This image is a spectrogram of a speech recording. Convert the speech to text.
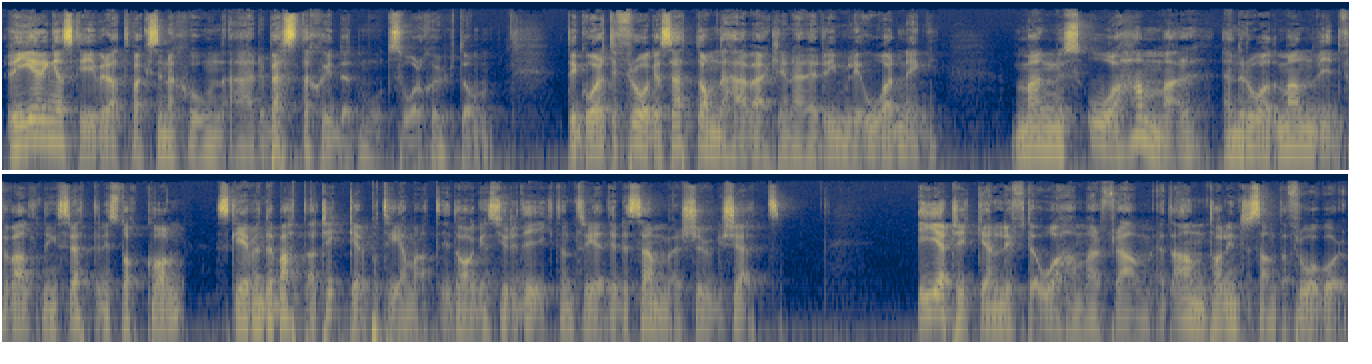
Regeringen skriver att vaccination är det bästa skyddet mot svår sjukdom. Det går att ifrågasätta om det här verkligen är en rimlig ordning. Magnus Åhammar, en rådman vid förvaltningsrätten i Stockholm, skrev en debattartikel på temat i Dagens Juridik den 3 december 2021. I artikeln lyfte Åhammar fram ett antal intressanta frågor.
